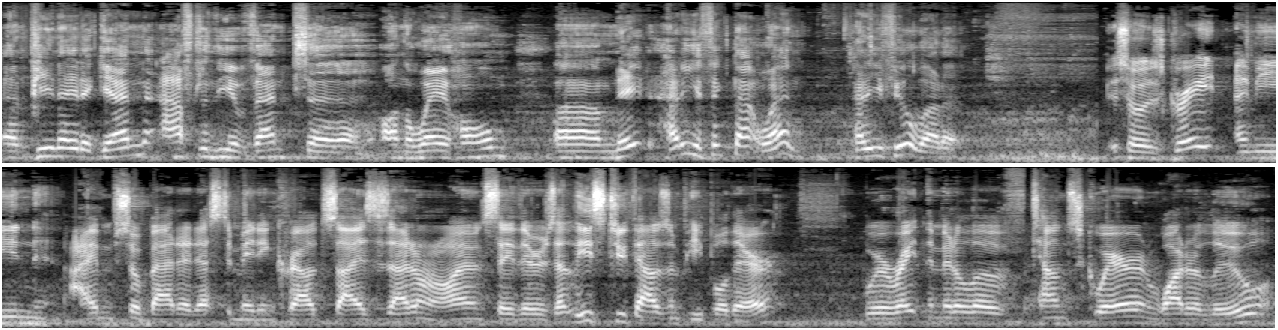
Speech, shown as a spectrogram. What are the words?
and P Nate again after the event uh, on the way home. Um, Nate, how do you think that went? How do you feel about it? So it was great. I mean, I'm so bad at estimating crowd sizes. I don't know. I would say there's at least 2,000 people there. We were right in the middle of town square in Waterloo.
